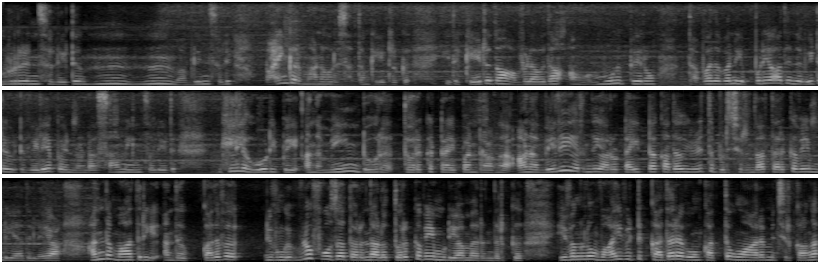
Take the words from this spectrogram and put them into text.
உருன்னு சொல்லிட்டு ம் அப்படின்னு சொல்லி பயங்கரமான ஒரு சத்தம் கேட்டிருக்கு. இதை கேட்டதும் அவ்வளவுதான். அவங்க மூணு பேரும் தப தபன்னு எப்படியாவது இந்த வீட்டை விட்டு வெளியே போயிடணும்டா சாமின்னு சொல்லிட்டு கீழே ஓடி போய் அந்த மெயின் டோரை திறக்க ட்ரை பண்ணுறாங்க ஆனால் வெளியே இருந்து யாரோ டைட்டாக கதவை இழுத்து பிடிச்சிருந்தா திறக்கவே முடியாது இல்லையா? அந்த மாதிரி அந்த கதவை இவங்க இவ்வளோ ஃபோர்ஸாக திறந்தாலும் திறக்கவே முடியாமல் இருந்திருக்கு. இவங்களும் வாய் விட்டு கதறவும் கத்தவும் ஆரம்பிச்சிருக்காங்க.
